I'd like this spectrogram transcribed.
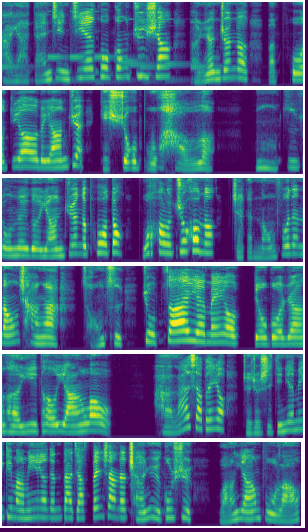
他呀赶紧接过工具箱，很认真的把破掉的羊圈给修补好了。嗯，自从那个羊圈的破洞补好了之后呢，这个农夫的农场啊，从此就再也没有丢过任何一头羊喽。好啦，小朋友，这就是今天 Miki 妈咪要跟大家分享的成语故事。亡羊补牢，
